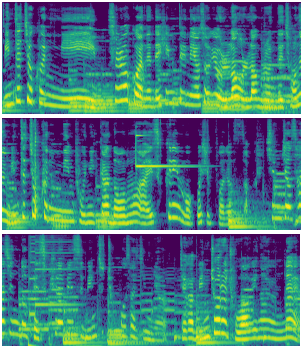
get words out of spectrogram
민트초코님 술 먹고 왔는데 힘드네요. 속이 울렁울렁 그러는데 저는 민트초코님 보니까 너무 아이스크림 먹고 싶어졌어. 심지어 사진도 베스킨라빈스 민트초코 사진이야. 제가 민초를 좋아하긴 하는데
